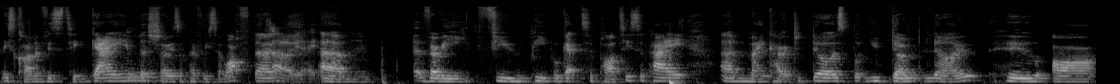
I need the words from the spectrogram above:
this kind of visiting game that Mhm. shows up every so often. Oh yeah, yeah. Um, very few people get to participate. Um, main character does, but you don't know who are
